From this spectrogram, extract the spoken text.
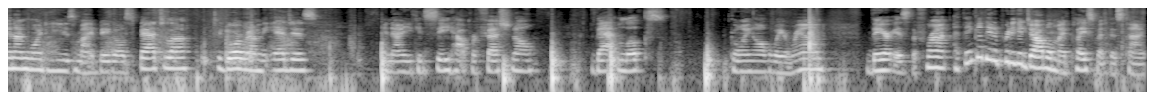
Then I'm going to use my big old spatula to go around the edges. And now you can see how professional that looks going all the way around. There is the front. I think I did a pretty good job on my placement this time.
